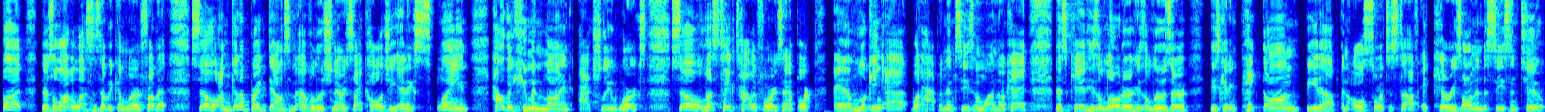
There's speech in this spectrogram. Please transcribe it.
but there's a lot of lessons that we can learn from it. So I'm gonna break down some evolutionary psychology and explain how the human mind actually works. So let's take Tyler, for example, and looking at what happened in season one, okay? This kid, he's a loner, he's a loser, he's getting picked on, beat up, and all sorts of stuff. It carries on into season two.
